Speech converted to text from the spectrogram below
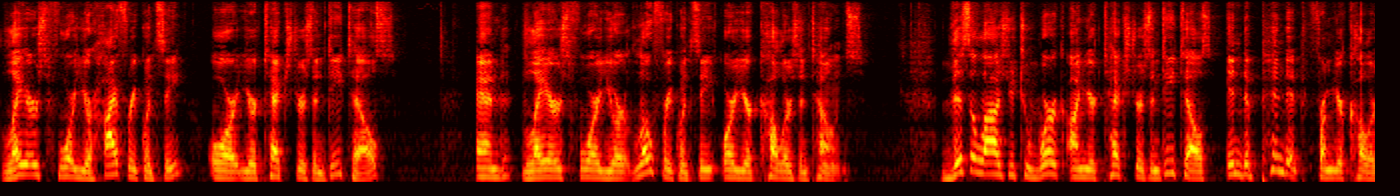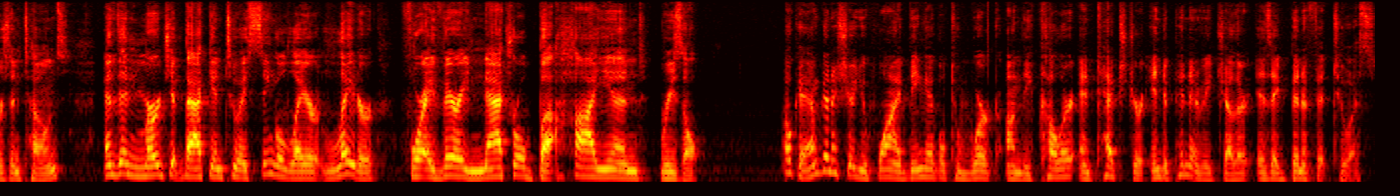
Layers for your high frequency, or your textures and details, and layers for your low frequency or your colors and tones. This allows you to work on your textures and details independent from your colors and tones, and then merge it back into a single layer later for a very natural but high-end result. Okay, I'm going to show you why being able to work on the color and texture independent of each other is a benefit to us.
